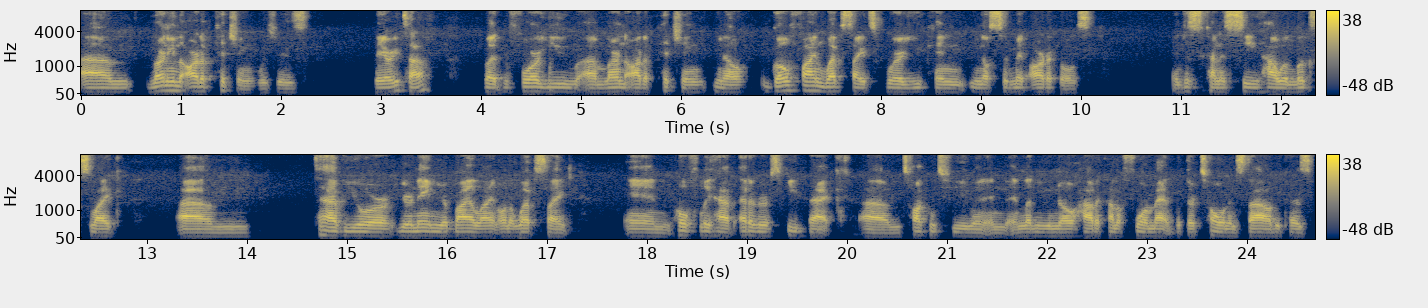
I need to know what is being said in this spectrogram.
um, learning the art of pitching, which is very tough. But before you um, learn the art of pitching, you know, go find websites where you can, you know, submit articles and just kind of see how it looks like um, to have your your name, your byline on a website, and hopefully have editors' feedback, um, talking to you and, and letting you know how to kind of format with their tone and style because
